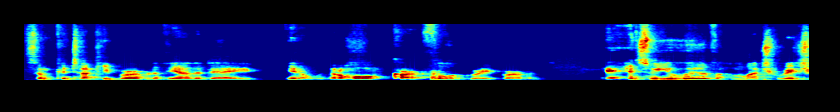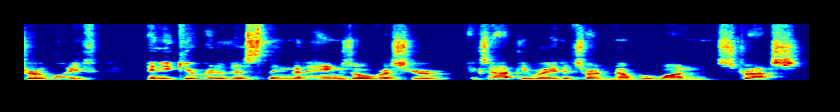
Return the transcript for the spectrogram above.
some Kentucky bourbon at the end of the day. You know, we've got a whole cart full of great bourbon. And so you live a much richer life and you get rid of this thing that hangs over us. You're exactly right. It's our number one stress,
